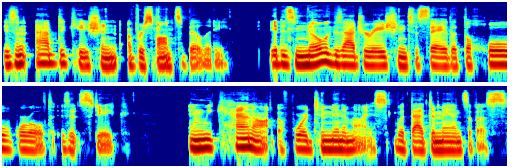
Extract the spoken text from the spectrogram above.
is an abdication of responsibility. It is no exaggeration to say that the whole world is at stake, and we cannot afford to minimize what that demands of us.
